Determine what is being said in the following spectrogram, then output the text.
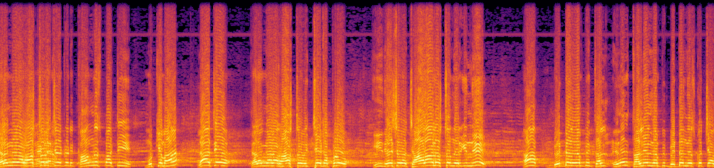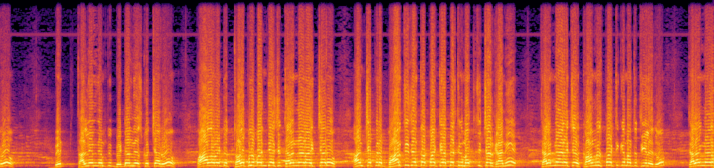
తెలంగాణ రాష్ట్రం ఇచ్చినటువంటి కాంగ్రెస్ పార్టీ ముఖ్యమా? లేకపోతే తెలంగాణ రాష్ట్రం ఇచ్చేటప్పుడు ఈ దేశంలో చాలా నష్టం జరిగింది. బిడ్డలు చంపి తల్లి తల్లిని చంపి బిడ్డను తీసుకొచ్చారు తల్లిని చంపి బిడ్డను తీసుకొచ్చారు పార్లమెంటు తలుపులు బంద్ చేసి తెలంగాణ ఇచ్చారు అని చెప్పిన భారతీయ జనతా పార్టీ అభ్యర్థికి మద్దతు ఇచ్చారు కానీ తెలంగాణ ఇచ్చిన కాంగ్రెస్ పార్టీకి మద్దతు ఇవ్వలేదు తెలంగాణ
